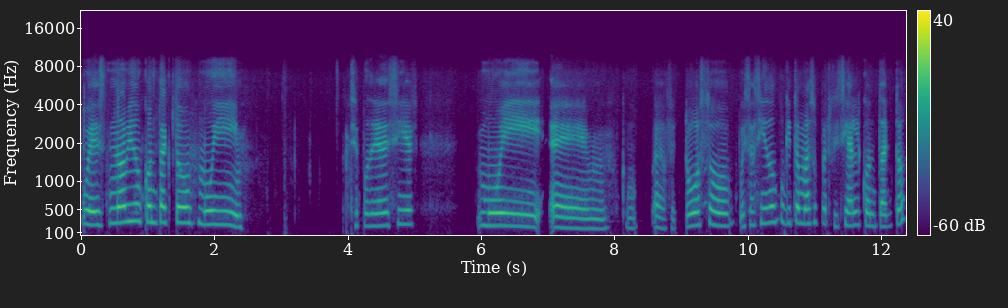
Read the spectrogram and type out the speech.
Pues no ha habido un contacto muy, se podría decir, muy como afectuoso, pues ha sido un poquito más superficial el contacto,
